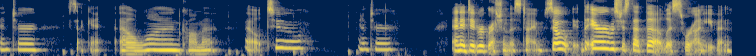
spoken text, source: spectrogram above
Enter, second L1, comma L2, enter. And it did regression this time. So the error was just that the lists were uneven.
